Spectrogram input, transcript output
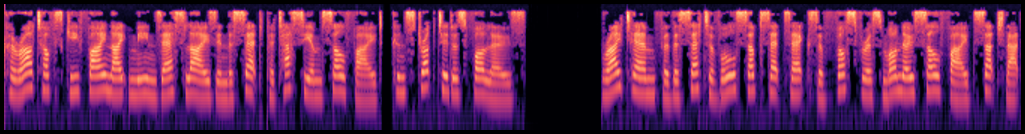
Kuratowski finite means S lies in the set potassium sulfide, constructed as follows. Write M for the set of all subsets X of phosphorus monosulfide such that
